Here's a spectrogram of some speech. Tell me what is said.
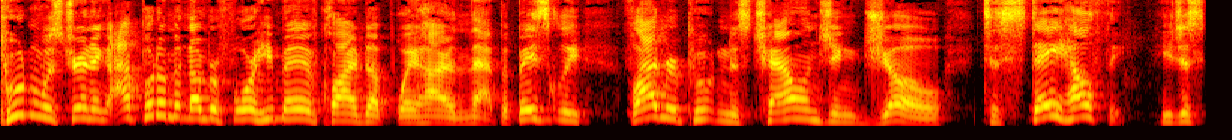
Putin was trending. I put him at number four. He may have climbed up way higher than that, but basically, Vladimir Putin is challenging Joe to stay healthy. He just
